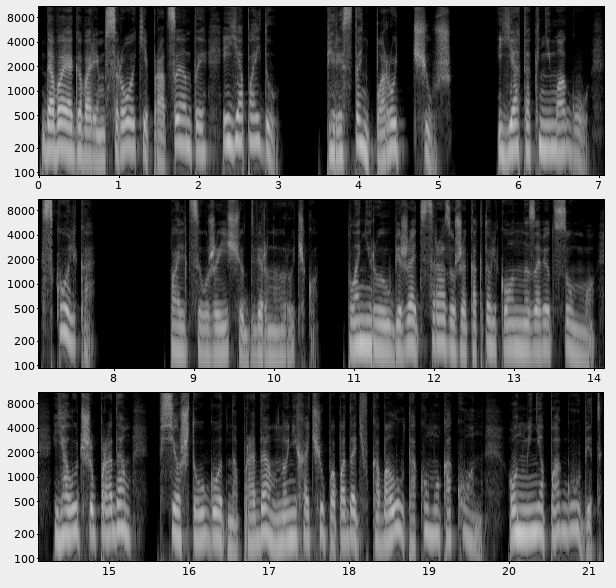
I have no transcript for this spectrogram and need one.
Давай оговорим сроки, проценты, и я пойду. Перестань пороть чушь. Я так не могу. Сколько?» Пальцы уже ищут дверную ручку. Планирую убежать сразу же, как только он назовет сумму. Я лучше продам все, что угодно, продам, но не хочу попадать в кабалу такому, как он. Он меня погубит,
